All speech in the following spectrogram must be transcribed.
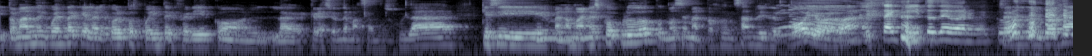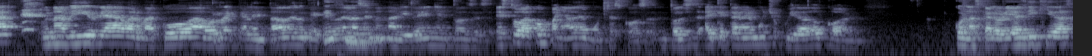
y tomando en cuenta que el alcohol pues, puede interferir con la creación de masa muscular, que si amanezco crudo, pues no se me antoja un sándwich de pollo, ¿verdad? Taquitos de barbacoa. se me antoja una birria, barbacoa o recalentado de lo que quedó en la cena navideña. Entonces, esto va acompañado de muchas cosas. Entonces, hay que tener mucho cuidado con, con las calorías líquidas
